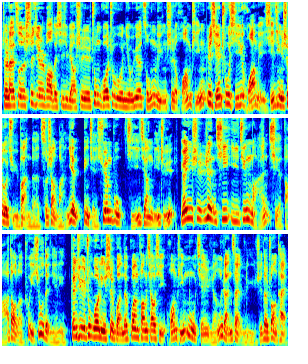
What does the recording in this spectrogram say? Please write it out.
这是来自《世界日报》的信息表示，中国驻纽约总领事黄平日前出席华美协进社举办的慈善晚宴，并且宣布即将离职，原因是任期已经满且达到了退休的年龄。根据中国领事馆的官方消息，黄平目前仍然在履职的状态，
